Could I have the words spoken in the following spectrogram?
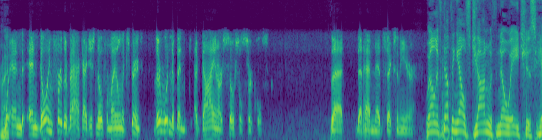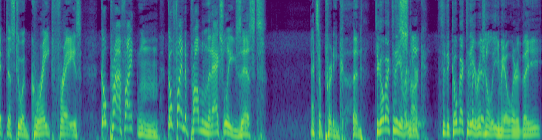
Right. And and going further back, I just know from my own experience, there wouldn't have been a guy in our social circles that that hadn't had sex in a year. Well, if nothing else, John with no H has hipped us to a great phrase. Go pro- find, mm, go find a problem that actually exists. That's a pretty good To go back to the snark. to the go back to the original email or the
